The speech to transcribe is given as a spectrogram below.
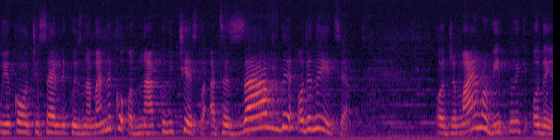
у якого чисельнику і знаменнику однакові числа. А це завжди одиниця. Отже, маємо відповідь 1.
